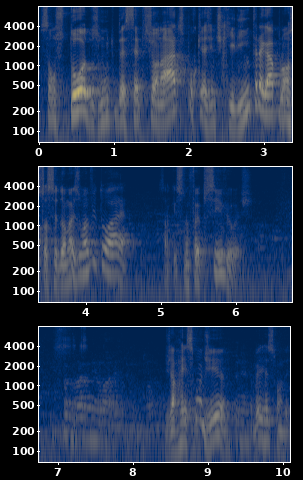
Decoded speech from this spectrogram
Somos todos muito decepcionados porque a gente queria entregar para o nosso torcedor mais uma vitória. Só que isso não foi possível hoje. Já respondia, acabei de responder.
